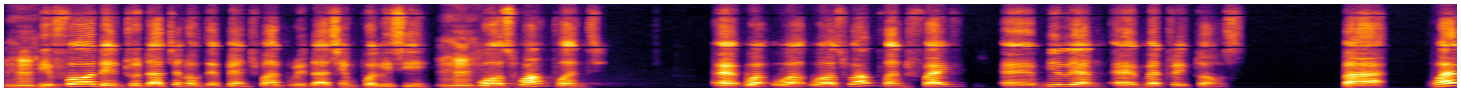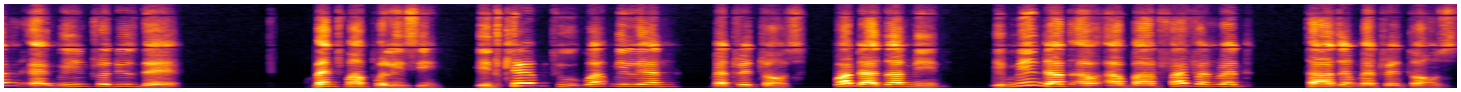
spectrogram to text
mm-hmm. before the introduction of the benchmark reduction policy mm-hmm. was one point uh, was 1.5 uh, million uh, metric tons. But when uh, we introduced the benchmark policy, it came to 1 million metric tons. What does that mean? It means that uh, about 500,000 metric tons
